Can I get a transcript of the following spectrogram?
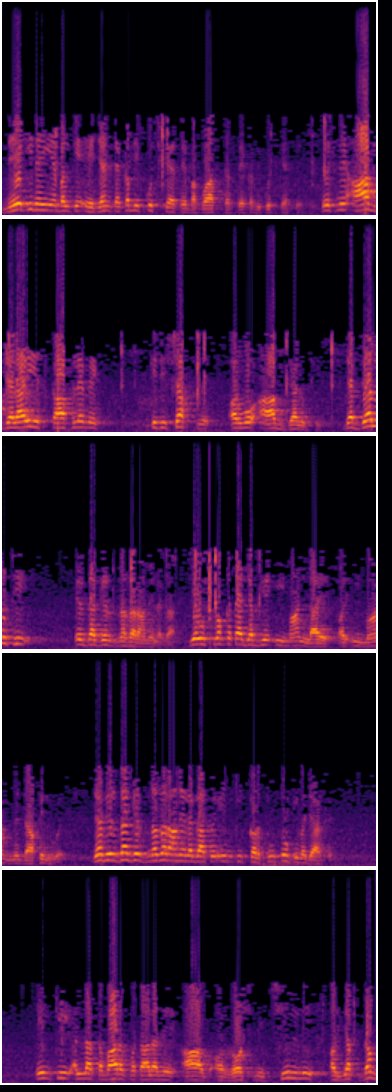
نیک ہی نہیں ہے، بلکہ ایجنٹ ہے۔ کبھی کچھ کہتے، بکواس کرتے، کبھی کچھ کہتے۔ تو اس نے آگ جلائی اس قافلے میں کسی شخص نے اور وہ آگ جل اٹھی۔ جب جل اٹھی، ارد گرد نظر آنے لگا۔ یہ اس وقت ہے جب یہ ایمان لائے اور ایمان میں داخل ہوئے۔ جب ارد گرد نظر آنے لگا تو ان کی کرتوتوں کی وجہ سے، ان کی اللہ تبارک و تعالیٰ نے آگ اور روشنی چھین لی اور یکدم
